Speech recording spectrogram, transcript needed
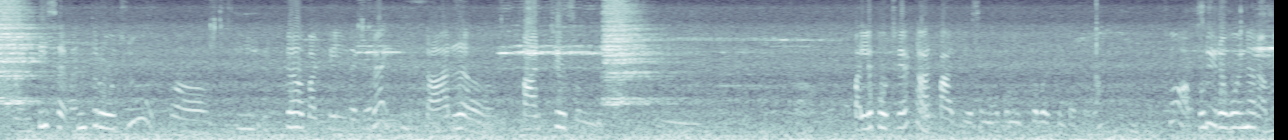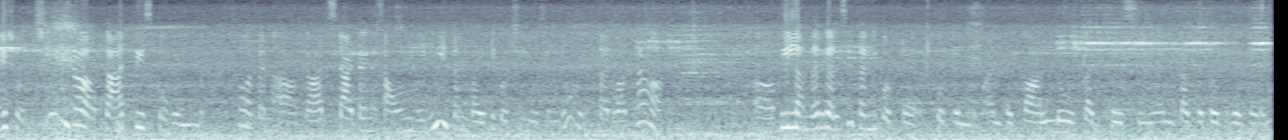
ట్వంటీ సెవెంత్ రోజు ఈ ఇక్క బట్టీల దగ్గర ఈ కార్ పార్క్ చేసి ఉంది పల్లెపోచే కార్ పార్క్ చేసింది అతను ఇక్క బట్టి దగ్గర. సో అప్పుడు ఇరవైన రమేష్ వచ్చి ఇంకా కార్ తీసుకోబోయిండు. సో అతను ఆ కార్ స్టార్ట్ అయిన సౌండ్ విని ఇతను బయటికి వచ్చి చూసిండు. తర్వాత వీళ్ళందరూ కలిసి ఇతన్ని కొట్టారు కొట్టిండు అంటే కాళ్ళు కట్టేసి అండ్ కట్టతోటి కొట్టడం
